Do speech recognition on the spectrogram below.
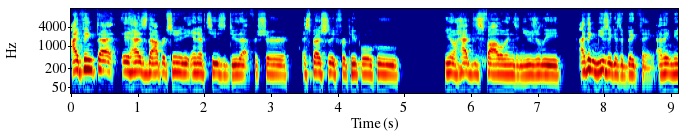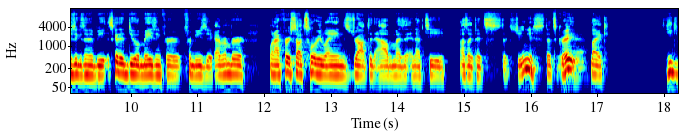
I think that it has the opportunity NFTs to do that for sure, especially for people who you know have these followings and usually. I think music is a big thing. I think music is going to be it's going to do amazing for for music. I remember when I first saw Tory Lanez dropped an album as an NFT. I was like, that's that's genius. That's great. Yeah. Like he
